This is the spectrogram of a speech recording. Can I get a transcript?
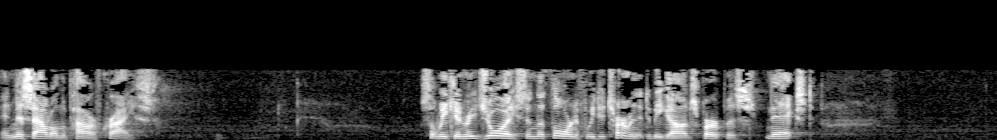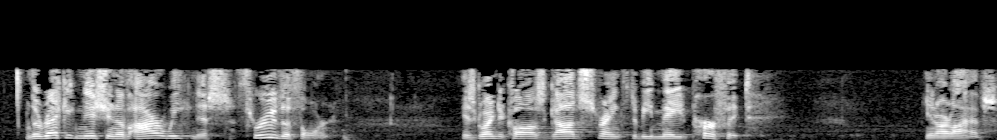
and miss out on the power of Christ? So we can rejoice in the thorn if we determine it to be God's purpose. Next, the recognition of our weakness through the thorn is going to cause God's strength to be made perfect in our lives.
